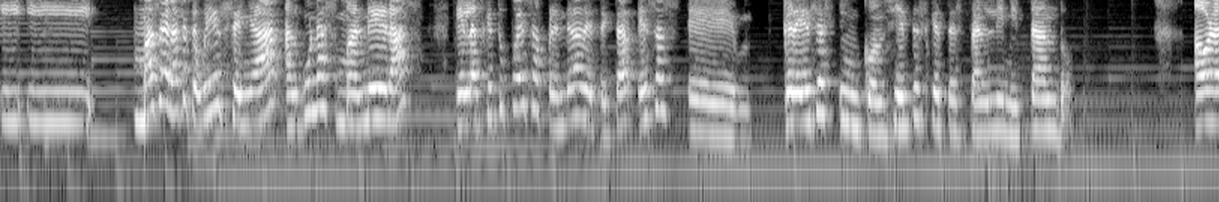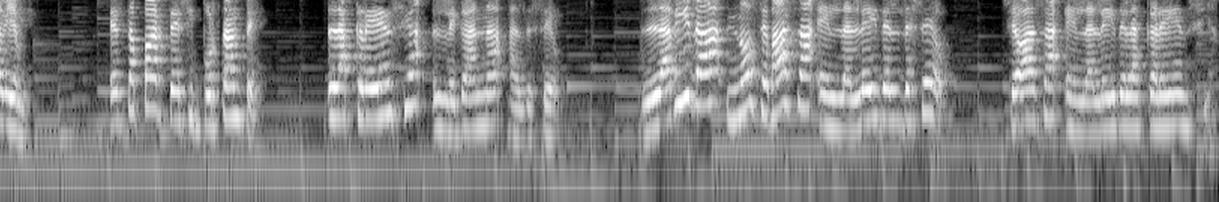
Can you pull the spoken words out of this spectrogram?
Y, más adelante te voy a enseñar algunas maneras en las que tú puedes aprender a detectar esas eh, creencias inconscientes que te están limitando. Ahora bien, esta parte es importante. La creencia le gana al deseo. La vida no se basa en la ley del deseo, se basa en la ley de la creencia.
